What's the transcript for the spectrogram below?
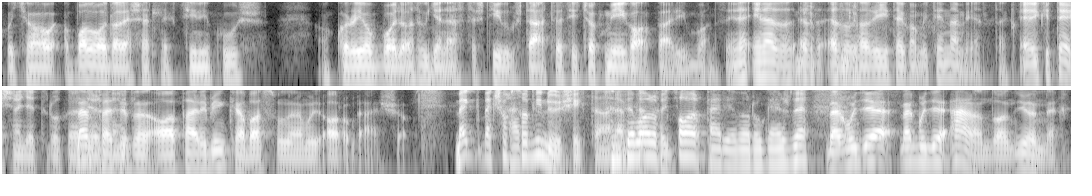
hogyha a bal oldal esetleg cinikus, akkor a jobb oldal az ugyanezt a stílust átveszi, csak még alpáribban. Én, ez, ez, ez az a réteg, amit én nem értek. Egyébként teljesen egyet tudok Nem feltétlenül alpári, inkább azt mondanám, hogy arrogánsabb. Meg, meg sokszor hát, minőségtelen. Szerintem al, hogy alpárjan arrogáns, de Meg ugye, meg ugye állandóan jönnek,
